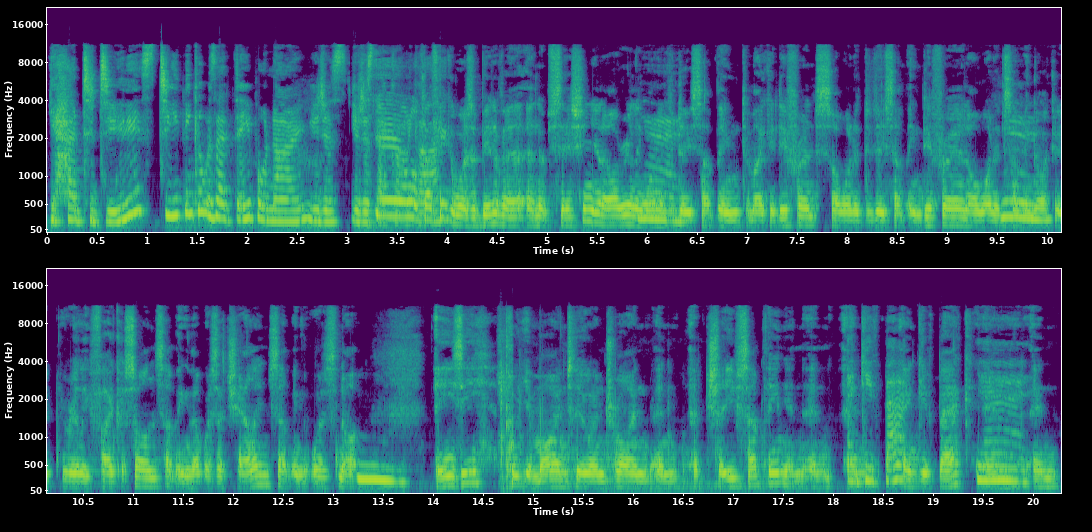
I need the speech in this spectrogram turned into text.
you had to do this? Do you think it was that deep, or no? You just you're just that Yeah, kind look? I think it was a bit of a, an obsession. You know, I really wanted to do something to make a difference. I wanted to do something different. I wanted something I could really focus on, something that was a challenge, something that was not Mm. easy. Put your mind to and try and, and achieve something and, and, And give back. And give back. Yeah. And, and,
